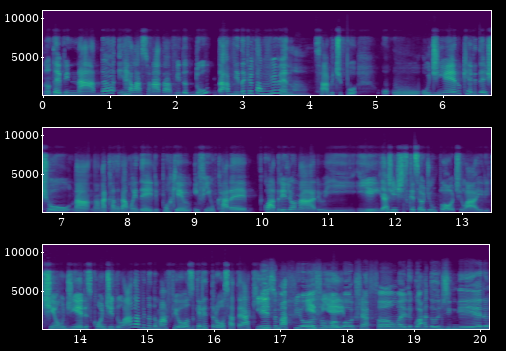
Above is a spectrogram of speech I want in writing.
Não teve nada relacionado à vida do, da vida que ele tava vivendo. Aham. Sabe? Tipo, o, o, o dinheiro que ele deixou na, na, na casa da mãe dele, porque, enfim, o cara é quadrilionário e, e a gente esqueceu de um plot lá. Ele tinha um dinheiro escondido lá da vida do mafioso que ele trouxe até aqui. Isso, o mafioso Enfim, roubou o chefão, ele guardou o dinheiro,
